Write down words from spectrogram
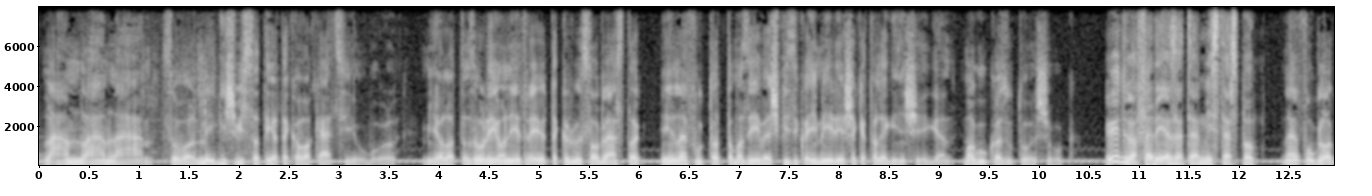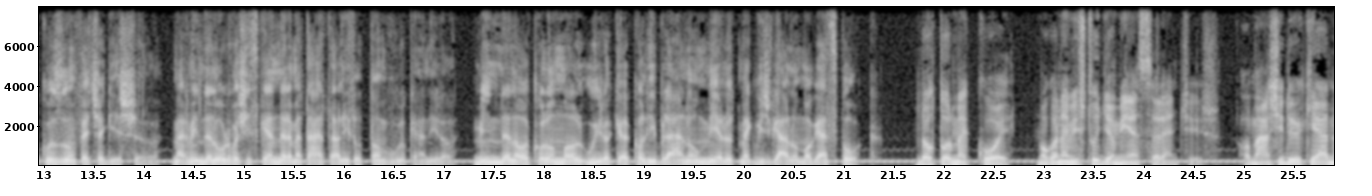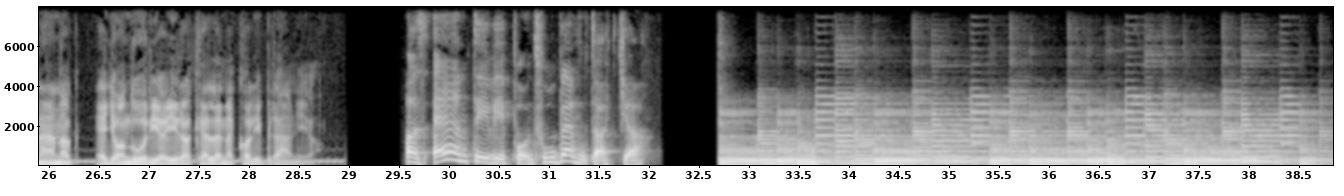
Lám, lám, lám. Szóval mégis visszatértek a vakációból. Mi alatt az Orion létrejötte körül szagláztak, én lefuttattam az éves fizikai méréseket a legénységen. Maguk az utolsók. Üdv a fedélzeten, Mr. Spock! Ne foglalkozzon fecsegéssel. Már minden orvosi szkenneremet átállítottam vulkánira. Minden alkalommal újra kell kalibrálnom, mielőtt megvizsgálom magát Spock. Dr. McCoy, maga nem is tudja, milyen szerencsés. Ha más idők járnának, egy andóriaira kellene kalibrálnia. Az emtv.hu bemutatja.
